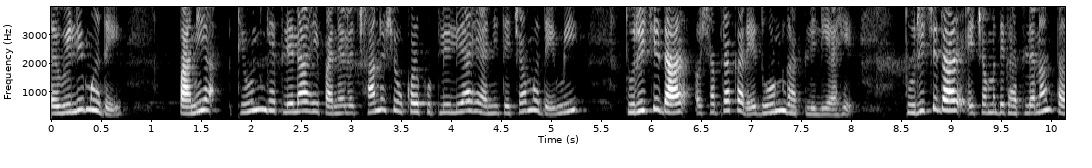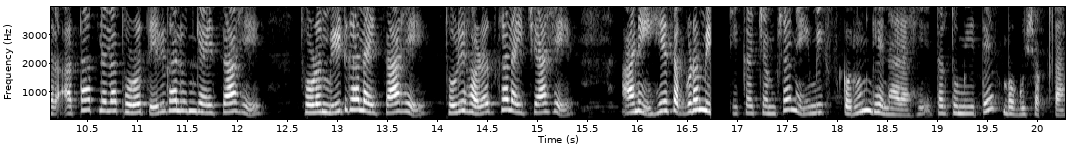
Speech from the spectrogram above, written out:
तवेलीमध्ये पाणी ठेवून घेतलेलं आहे. पाण्याला छान अशी उकळ फुटलेली आहे आणि त्याच्यामध्ये मी तुरीची डाळ अशा प्रकारे धुवून घातलेली आहे. तुरीची डाळ याच्यामध्ये घातल्यानंतर आता आपल्याला थोडं तेल घालून घ्यायचं आहे. थोडं मीठ घालायचं आहे. थोडी हळद घालायची आहे. आणि हे सगळं मी एका चमच्याने मिक्स करून घेणार आहे. तर तुम्ही इथे बघू शकता.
